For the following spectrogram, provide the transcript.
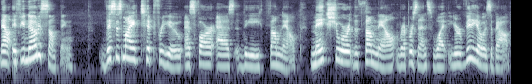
Now, if you notice something, this is my tip for you as far as the thumbnail. Make sure the thumbnail represents what your video is about.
